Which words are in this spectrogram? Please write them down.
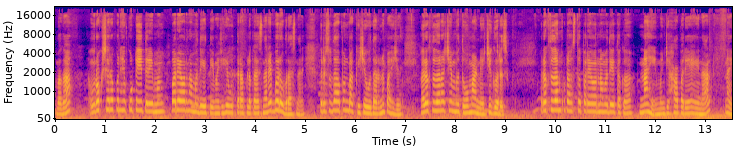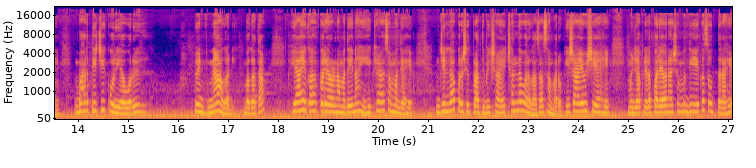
बघा वृक्षारोपण हे कुठे येते रे मग पर्यावरणामध्ये येते. म्हणजे हे उत्तर आपलं काय असणार आहे? बरोबर असणार आहे. तरी सुद्धा आपण बाकीचे उदाहरणं पाहिजेत. रक्तदानाचे महत्त्व मांडण्याची गरज. रक्तदान कुठं असतं? पर्यावरणामध्ये येतं का? नाही. म्हणजे हा पर्याय येणार नाही. भारतीची कोरियावर ट्वेंटीनं आघाडी. बघा आता. हे आहे का? पर्यावरणामध्ये नाही. हे खेळासंबंधी आहे. जिल्हा परिषद प्राथमिक शाळेत छंद वर्गाचा समारोप. ही शाळेविषयी आहे. म्हणजे आपल्याला पर्यावरणासंबंधी एकच उत्तर आहे.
